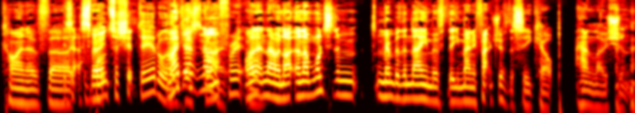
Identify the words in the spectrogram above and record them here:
Kind of uh, Is that a very- sponsorship deal, or I don't know. it? I don't know, and I, and I wanted to m- to remember the name of the manufacturer of the sea kelp hand lotion,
